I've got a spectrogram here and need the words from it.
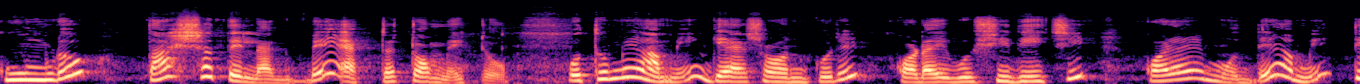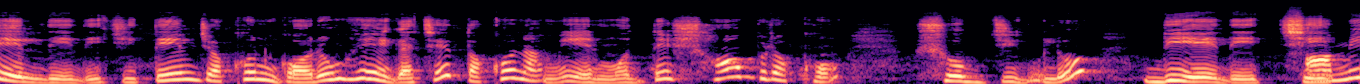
কুমড়ো তার সাথে লাগবে একটা টমেটো। প্রথমে আমি গ্যাস অন করে কড়াই বসিয়ে দিয়েছি। কড়াইয়ের মধ্যে আমি তেল দিয়ে দিয়েছি। তেল যখন গরম হয়ে গেছে, তখন আমি এর মধ্যে সব রকম সবজিগুলো দিয়ে দিচ্ছি। আমি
